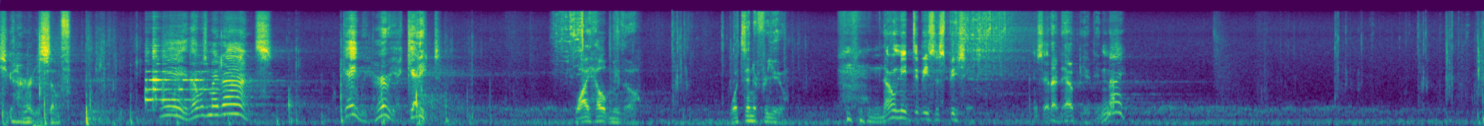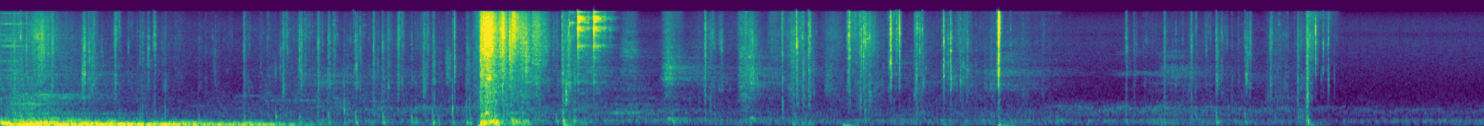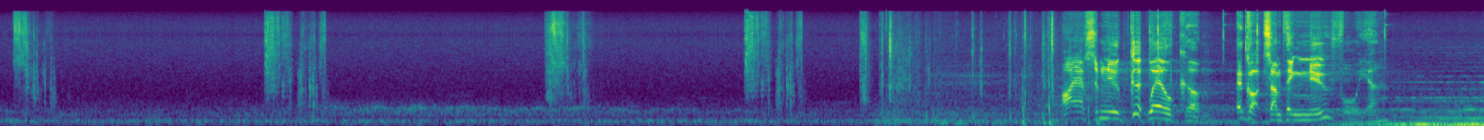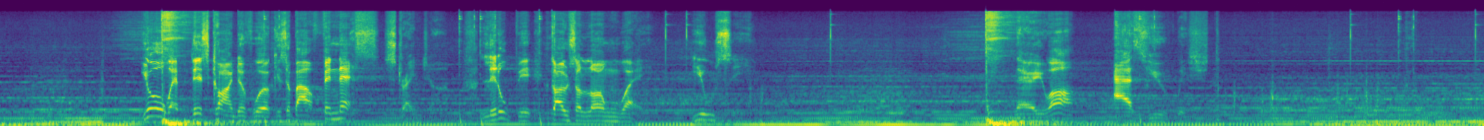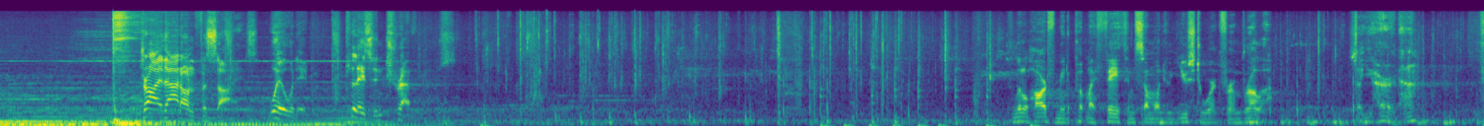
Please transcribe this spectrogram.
You're gonna hurt yourself. Hey, that was my lance. Okay, we hurry, I get it. Why help me, though? What's in it for you? no need to be suspicious. I said I'd help you, didn't I? I have some new good welcome. I got something new for you. Your web this kind of work is about finesse, stranger. Little bit goes a long way. You'll see. There you are, as you wished. Try that on for size. Wield it. Pleasant travels. It's a little hard for me to put my faith in someone who used to work for Umbrella. So you heard, huh?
